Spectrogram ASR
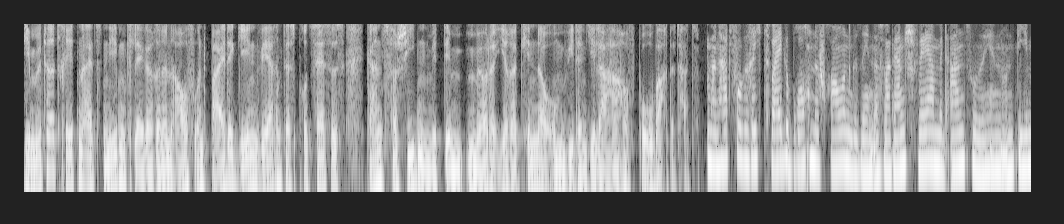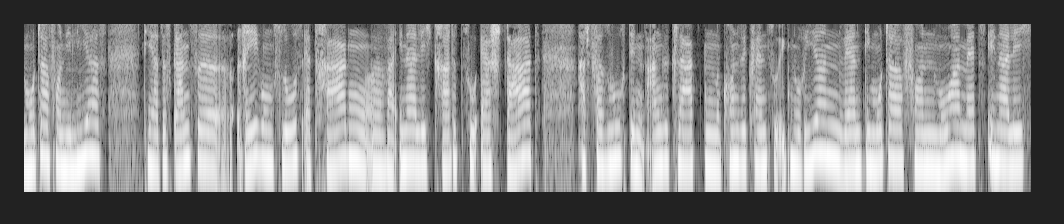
Die Mütter treten als Nebenklägerinnen auf und beide gehen während des Prozesses ganz verschieden mit dem Mörder ihrer Kinder um, wie Daniela Haarhoff beobachtet hat. Man hat vor Gericht zwei gebrochene Frauen gesehen. Das war ganz schwer mit anzusehen. Und die Mutter von Elias, die hat das Ganze regungslos ertragen, äh, war innerlich geradezu erstarrt, hat versucht, den Angeklagten konsequent zu ignorieren, während die Mutter von Mohammed innerlich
